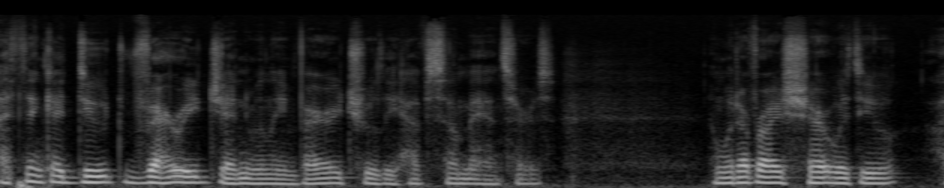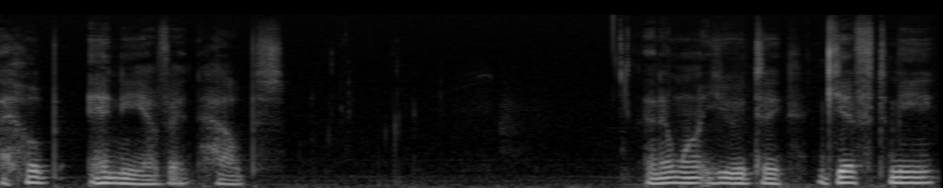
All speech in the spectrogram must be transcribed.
I think I do very genuinely, and very truly have some answers. And whatever I share with you, I hope any of it helps. And I want you to gift me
